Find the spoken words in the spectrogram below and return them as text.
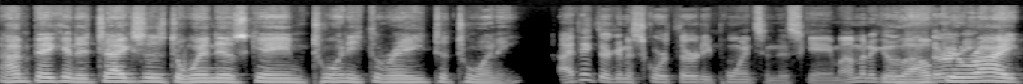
I'm picking the Texans to win this game 23 to 20. I think they're going to score 30 points in this game. I'm going to go. Well, I hope 30. you're right.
